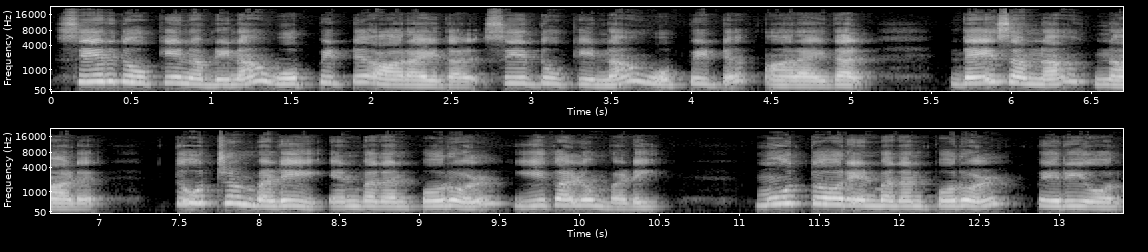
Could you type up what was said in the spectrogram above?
சீர்தூக்கின் அப்படின்னா ஒப்பிட்டு ஆராய்தல். சீர்தூக்கின்னா ஒப்பிட்டு ஆராய்தல். தேசம்னா நாடு. தூற்றும்படி என்பதன் பொருள் இகழும்படி. மூத்தோர் என்பதன் பொருள் பெரியோர்.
